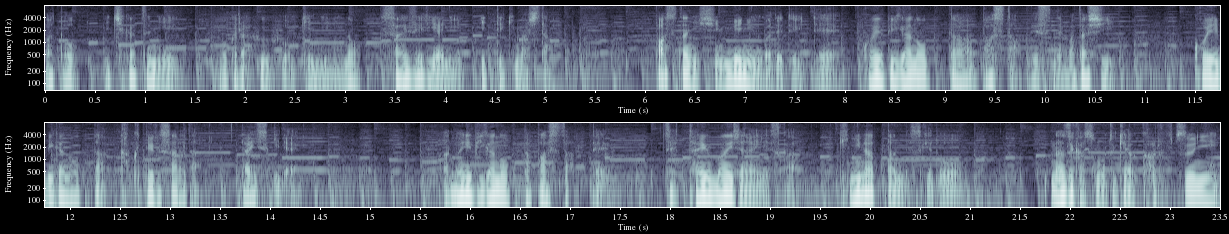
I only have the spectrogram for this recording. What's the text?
あと1月に僕ら夫婦お気に入りのサイゼリアに行ってきました。パスタに新メニューが出ていて小エビが乗ったパスタですね。私小エビが乗ったカクテルサラダ大好きであのエビが乗ったパスタって絶対うまいじゃないですか。気になったんですけどなぜかその時は普通に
